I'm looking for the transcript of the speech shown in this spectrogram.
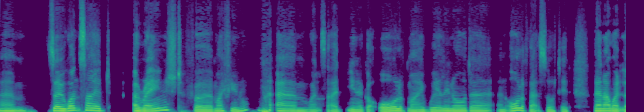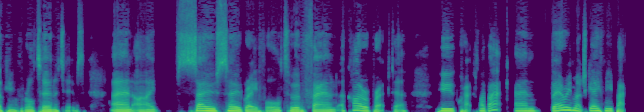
Um, so once I'd arranged for my funeral, um, once I'd you know got all of my will in order and all of that sorted, then I went looking for alternatives, and I'm so so grateful to have found a chiropractor who cracked my back and very much gave me back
